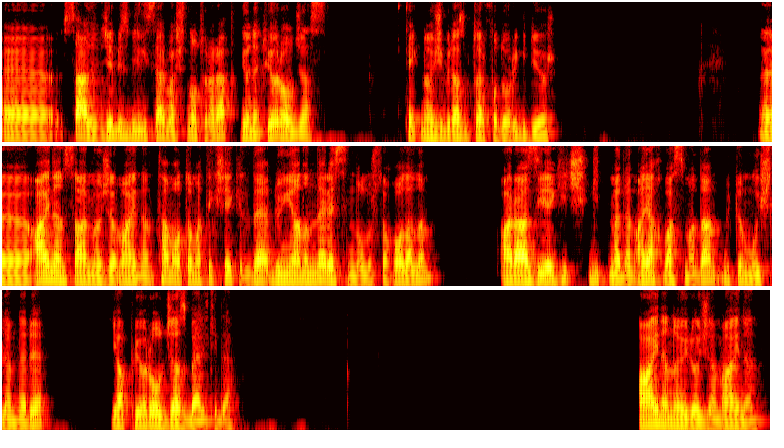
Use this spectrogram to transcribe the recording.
eee, sadece biz bilgisayar başında oturarak yönetiyor olacağız. Teknoloji biraz bu tarafa doğru gidiyor. Eee, aynen Sami Hocam aynen. Tam otomatik şekilde dünyanın neresinde olursak olalım araziye hiç gitmeden, ayak basmadan bütün bu işlemleri yapıyor olacağız belki de. Aynen öyle hocam, aynen.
